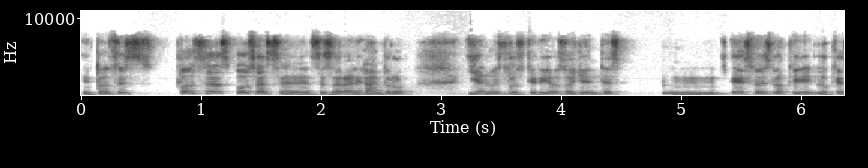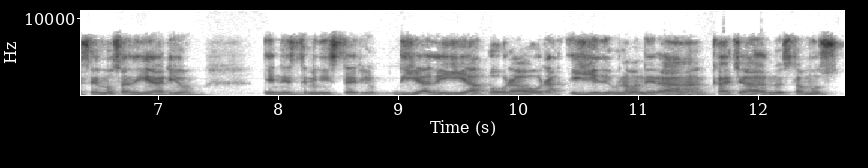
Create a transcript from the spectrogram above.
Entonces, todas esas cosas, eh, César Alejandro, y a nuestros queridos oyentes, mm, eso es lo que, lo que hacemos a diario en este ministerio, día a día, hora a hora, y de una manera callada. No estamos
